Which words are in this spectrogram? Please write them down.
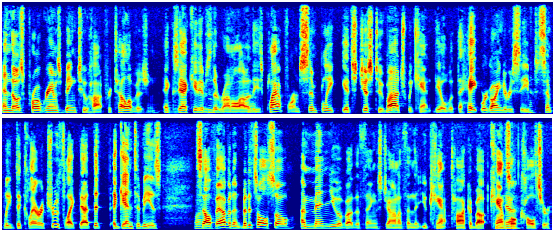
And those programs being too hot for television. Executives mm-hmm. that run a lot of these platforms simply, it's just too much. We can't deal with the hate we're going to receive to simply declare a truth like that. That, again, to me is wow. self evident, but it's also a menu of other things, Jonathan, that you can't talk about. Cancel yeah. culture.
